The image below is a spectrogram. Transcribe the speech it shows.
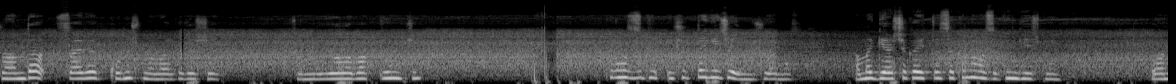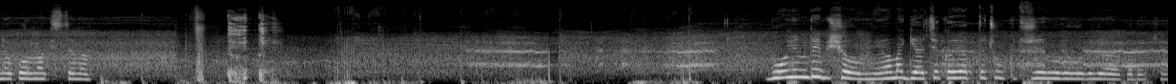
Şu anda sadece konuşmuyorum arkadaşlar. Şimdi yola baktığım için. Kırmızı ışıkta geçelim bir şey olmaz. Ama gerçek hayatta sakın ama sakın geçmeyin. Örnek olmak istemem. Bu oyunda bir şey olmuyor ama gerçek hayatta çok kötü şeyler olabilir arkadaşlar.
